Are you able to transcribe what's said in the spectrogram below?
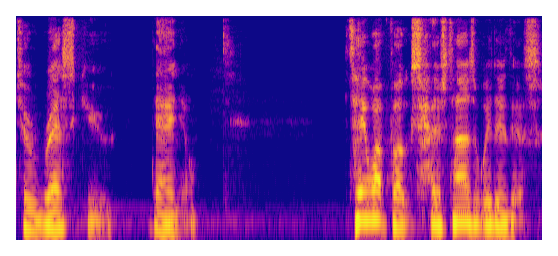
to rescue Daniel. Tell you what, folks, there's times that we do this.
